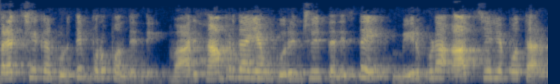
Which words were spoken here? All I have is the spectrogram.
ప్రత్యేక గుర్తింపును పొందింది. వారి సాంప్రదాయం గురించి తెలిస్తే మీరు కూడా ఆశ్చర్యపోతారు.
